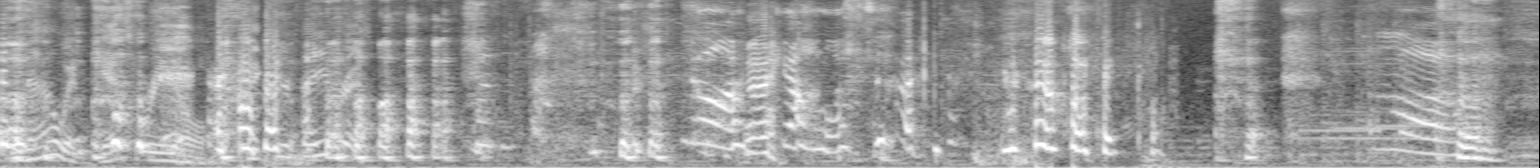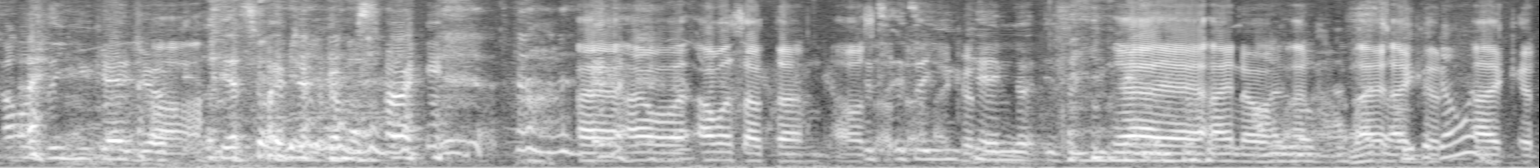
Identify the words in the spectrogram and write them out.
now it gets real. Pick your favorite. Oh god. oh my god. Oh. That was the UK joke. Oh. PS5 joke. I'm sorry. I, I, I was outdone. I was It's it's a outdone. I UK. couldn't- It's a UK. Yeah, yeah, I know. I I, love know. I, I keep it could, going. I could.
